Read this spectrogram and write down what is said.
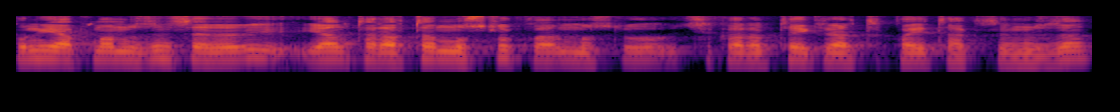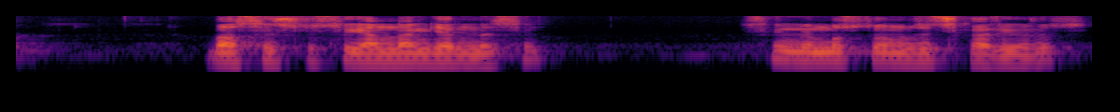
Bunu yapmamızın sebebi yan tarafta musluk var. Musluğu çıkarıp tekrar tıpayı taktığımızda basınçlı su yandan gelmesin. Şimdi musluğumuzu çıkarıyoruz.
